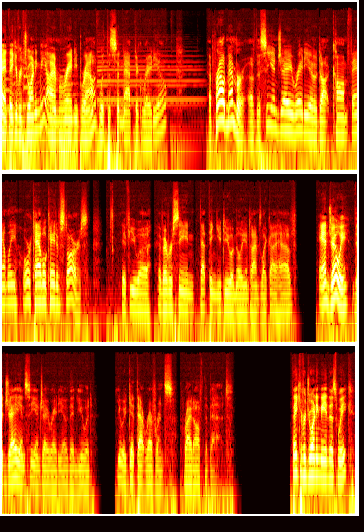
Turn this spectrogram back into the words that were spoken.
Hi, and thank you for joining me. I am Randy Brown with the Synaptic Radio, a proud member of the CNJRadio.com family or Cavalcade of Stars. If you uh, have ever seen that thing you do a million times like I have, and Joey, the J in CNJ Radio, then you would you would get that reference right off the bat. Thank you for joining me this week.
